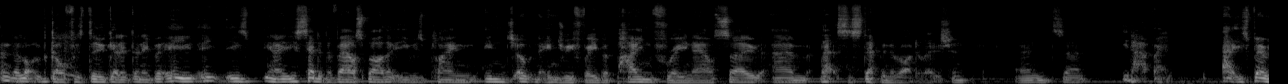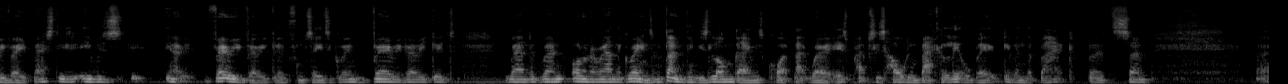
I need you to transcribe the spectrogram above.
and a lot of golfers do get it, don't he? But he, he he's, you know, he said at the Valspar that he was playing in, oh, not injury free, but pain free now. So um, that's a step in the right direction. And um, you know, at his very, very best, he, he was, you know, very, very good from tee to green. Very, very good round, round on and around the greens. And I don't think his long game is quite back where it is. Perhaps he's holding back a little bit, given the back, but. Um, uh,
